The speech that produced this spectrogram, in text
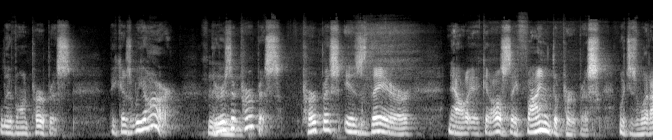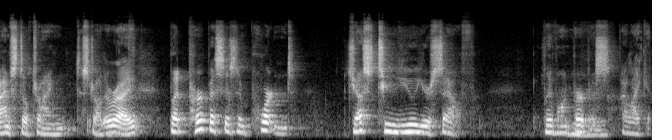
"Live on Purpose" because we are. Mm-hmm. There is a hmm. purpose. Purpose is there. Now it could also say find the purpose, which is what I'm still trying to struggle right. with. But purpose is important just to you yourself. Live on mm-hmm. purpose. I like it.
